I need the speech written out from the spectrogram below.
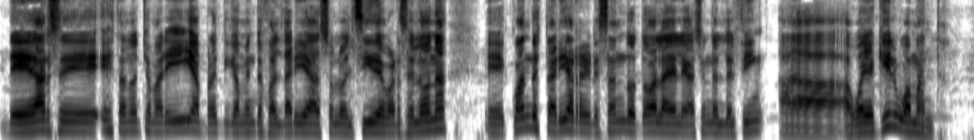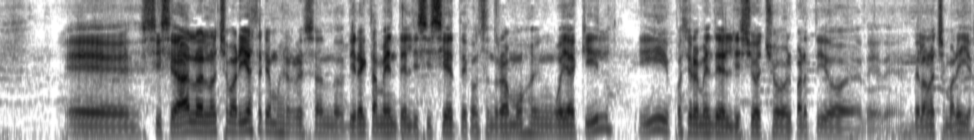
De darse esta noche amarilla, prácticamente faltaría solo el sí de Barcelona. Eh, ¿Cuándo estaría regresando toda la delegación del Delfín a, Guayaquil o a Manta? Eh, si se da la noche amarilla, estaríamos regresando directamente el 17, concentramos en Guayaquil y posteriormente el 18 el partido de la noche amarilla.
